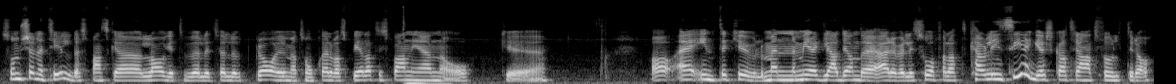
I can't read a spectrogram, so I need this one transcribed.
som känner till det spanska laget väldigt, väldigt bra i och med att hon själv har spelat i Spanien. Och eh, ja, är inte kul. Men mer glädjande är det väl i så fall att Caroline Seger ska ha tränat fullt idag.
